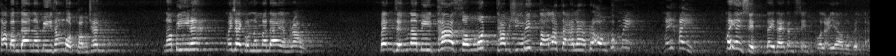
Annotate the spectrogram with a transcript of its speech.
ถ้าบรรดานาบีทั้งหมดของฉันนบีนะ ไม่ใช่คนธรรมดาอย่างเรา เป็นถึงนบีถ้าสมมุติทำชิริกต่อละตาลาพระองค์ก็ไม่ไม่ให้ไม่ให้สิทธิ์ใดๆทั้งสิ้นวะลัยยาตุเบลละ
